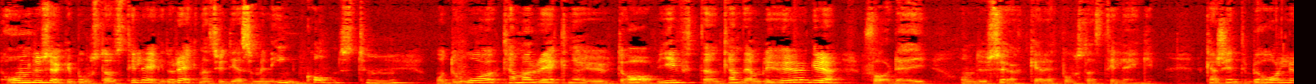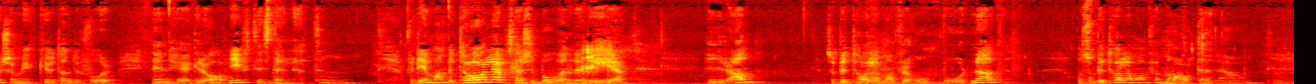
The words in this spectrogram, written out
om du söker bostadstillägg då räknas ju det som en inkomst. Mm. Och då kan man räkna ut avgiften, kan den bli högre för dig om du söker ett bostadstillägg? Du kanske inte behåller så mycket utan du får en högre avgift istället. Mm. För det man betalar på särskilt boende det är hyran, så betalar man för omvårdnad och så betalar man för maten. Maten, ja. Mm.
